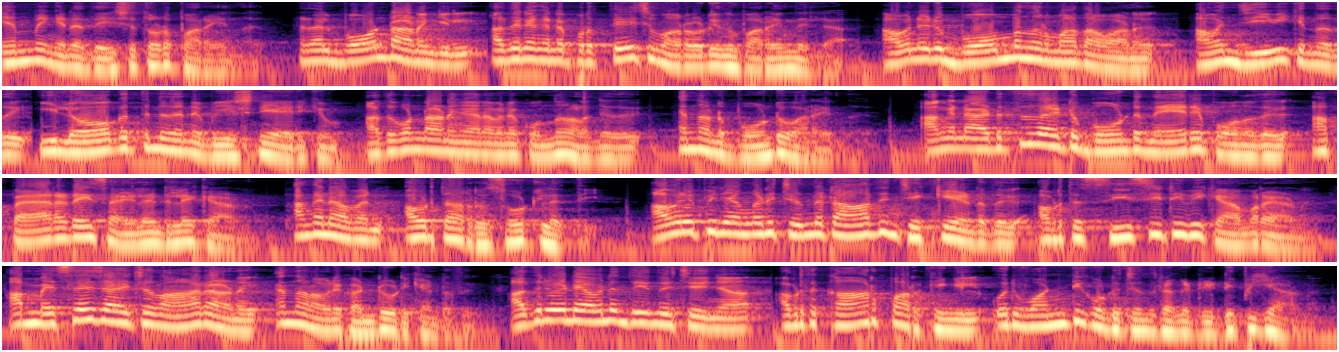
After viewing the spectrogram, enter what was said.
എം ഇങ്ങനെ ദേഷ്യത്തോടെ പറയുന്നത്. എന്നാൽ ബോണ്ടാണെങ്കിൽ അതിനങ്ങനെ പ്രത്യേകിച്ച് മറുപടി ഒന്നും പറയുന്നില്ല. അവനൊരു ബോംബ് നിർമ്മാതാവാണ്. അവൻ ജീവിക്കുന്നത് ഈ ലോകത്തിന് തന്നെ ഭീഷണിയായിരിക്കും. അതുകൊണ്ടാണ് ഞാൻ അവനെ കൊന്നു കളഞ്ഞത് എന്നാണ് ബോണ്ട് പറയുന്നത്. അങ്ങനെ അടുത്തതായിട്ട് ബോണ്ട് നേരെ പോകുന്നത് ആ പാരഡൈസ് ഐലൻഡിലേക്കാണ്. അങ്ങനെ അവൻ അവിടുത്തെ ആ റിസോർട്ടിലെത്തി. അവനിപ്പോ അങ്ങോട്ട് ചെന്നിട്ട് ആദ്യം ചെക്ക് ചെയ്യേണ്ടത് അവിടുത്തെ സി സി ടി വി ക്യാമറയാണ് ആ മെസ്സേജ് അയച്ചത് ആരാണ് എന്നാണ് അവന് കണ്ടുപിടിക്കേണ്ടത്. അതിനുവേണ്ടി അവൻ എന്ത് ചെയ്യുന്ന വെച്ച് കഴിഞ്ഞാൽ അവിടുത്തെ കാർ പാർക്കിംഗിൽ ഒരു വണ്ടി കൊണ്ട് ചെന്നിട്ട് അങ്ങോട്ട് ഇടിപ്പിക്കുകയാണ്.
